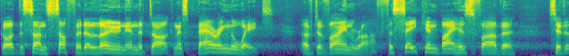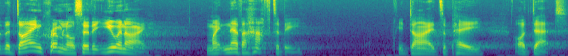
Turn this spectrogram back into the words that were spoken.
God the Son suffered alone in the darkness, bearing the weight of divine wrath, forsaken by his Father, so that the dying criminal, so that you and I might never have to be. He died to pay our debt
